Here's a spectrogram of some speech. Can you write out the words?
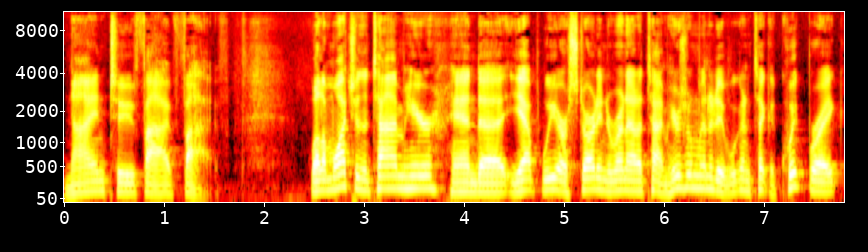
9255. Well, I'm watching the time here, and uh, yep, we are starting to run out of time. Here's what I'm going to do we're going to take a quick break.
